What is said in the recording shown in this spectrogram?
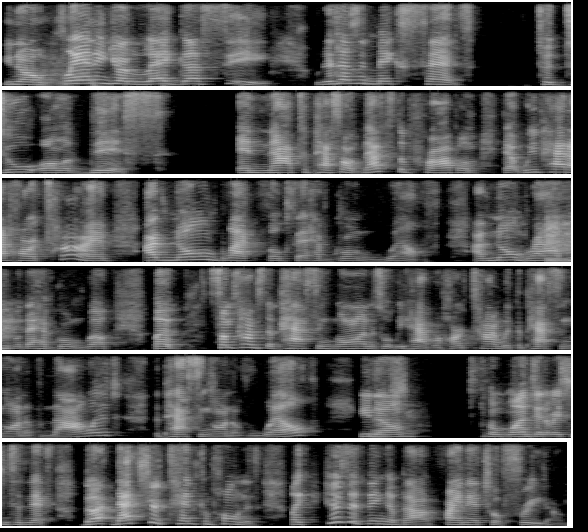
You know, mm-hmm. planning your legacy. It doesn't make sense to do all of this and not to pass on. That's the problem that we've had a hard time. I've known Black folks that have grown wealth. I've known Brown mm-hmm. people that have grown wealth, but sometimes the passing on is what we have a hard time with the passing on of knowledge, the passing on of wealth, you know. From one generation to the next. That, that's your 10 components. Like, here's the thing about financial freedom,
